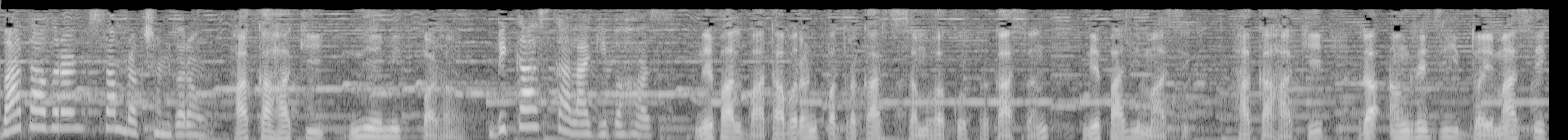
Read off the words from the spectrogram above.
वातावरण संरक्षण गरौं। हाकाहाकी नियमित पढौं। विकासका लागि बहस। नेपाल वातावरण पत्रकार समूहको प्रकाशन नेपाली मासिक हाकाहाकी र अंग्रेजी द्वैमासिक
